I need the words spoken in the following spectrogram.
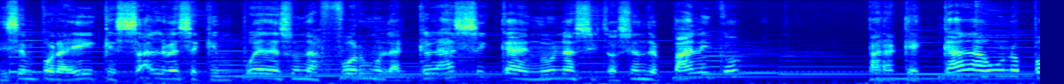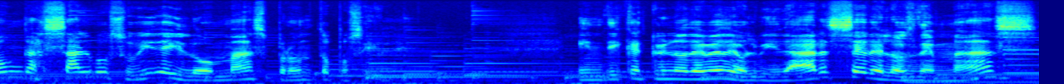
Dicen por ahí que sálvese quien puede es una fórmula clásica en una situación de pánico para que cada uno ponga a salvo su vida y lo más pronto posible. Indica que uno debe de olvidarse de los demás,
